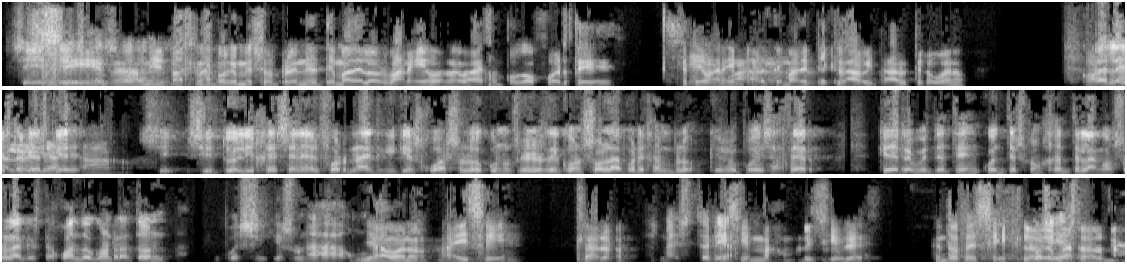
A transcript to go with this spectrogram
Sí, sí, Sí, es que eso- a mí es más que nada porque me sorprende el tema de los baneos, me parece un poco fuerte que Sí, te baneen por el tema de teclado y tal, pero bueno. Ver, la historia es que si, si tú eliges en el Fortnite que quieres jugar solo con usuarios de consola, por ejemplo, que lo puedes hacer, que de repente te encuentres con gente en la consola que está jugando con ratón, pues sí que es una, una, Ya, bueno, ahí sí, claro, es una historia. ahí sí es más comprensible. Entonces sí, lo Pues veo sí, más normal.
